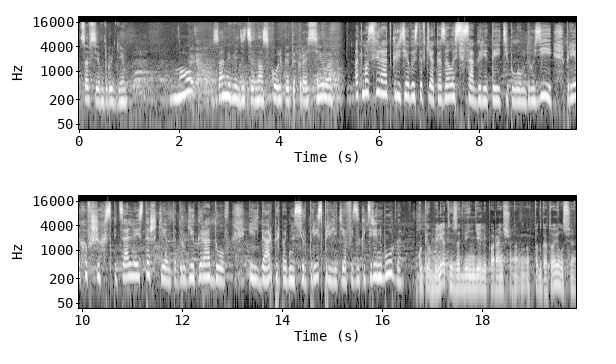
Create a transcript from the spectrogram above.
совсем другим. Но сами видите, насколько это красиво. Атмосфера открытия выставки оказалась согретой теплом друзей, приехавших специально из Ташкента, других городов. Ильдар преподнес сюрприз, прилетев из Екатеринбурга. Купил билеты за две недели пораньше, подготовился,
